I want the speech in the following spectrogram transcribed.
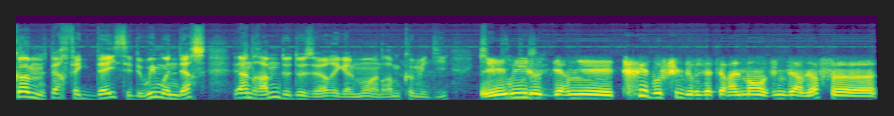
Comme Perfect Day, c'est de Wim Wenders. Et un drame de deux heures, également un drame comédie. Et oui, le dernier très beau film du réalisateur allemand Wim Wenders, euh,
